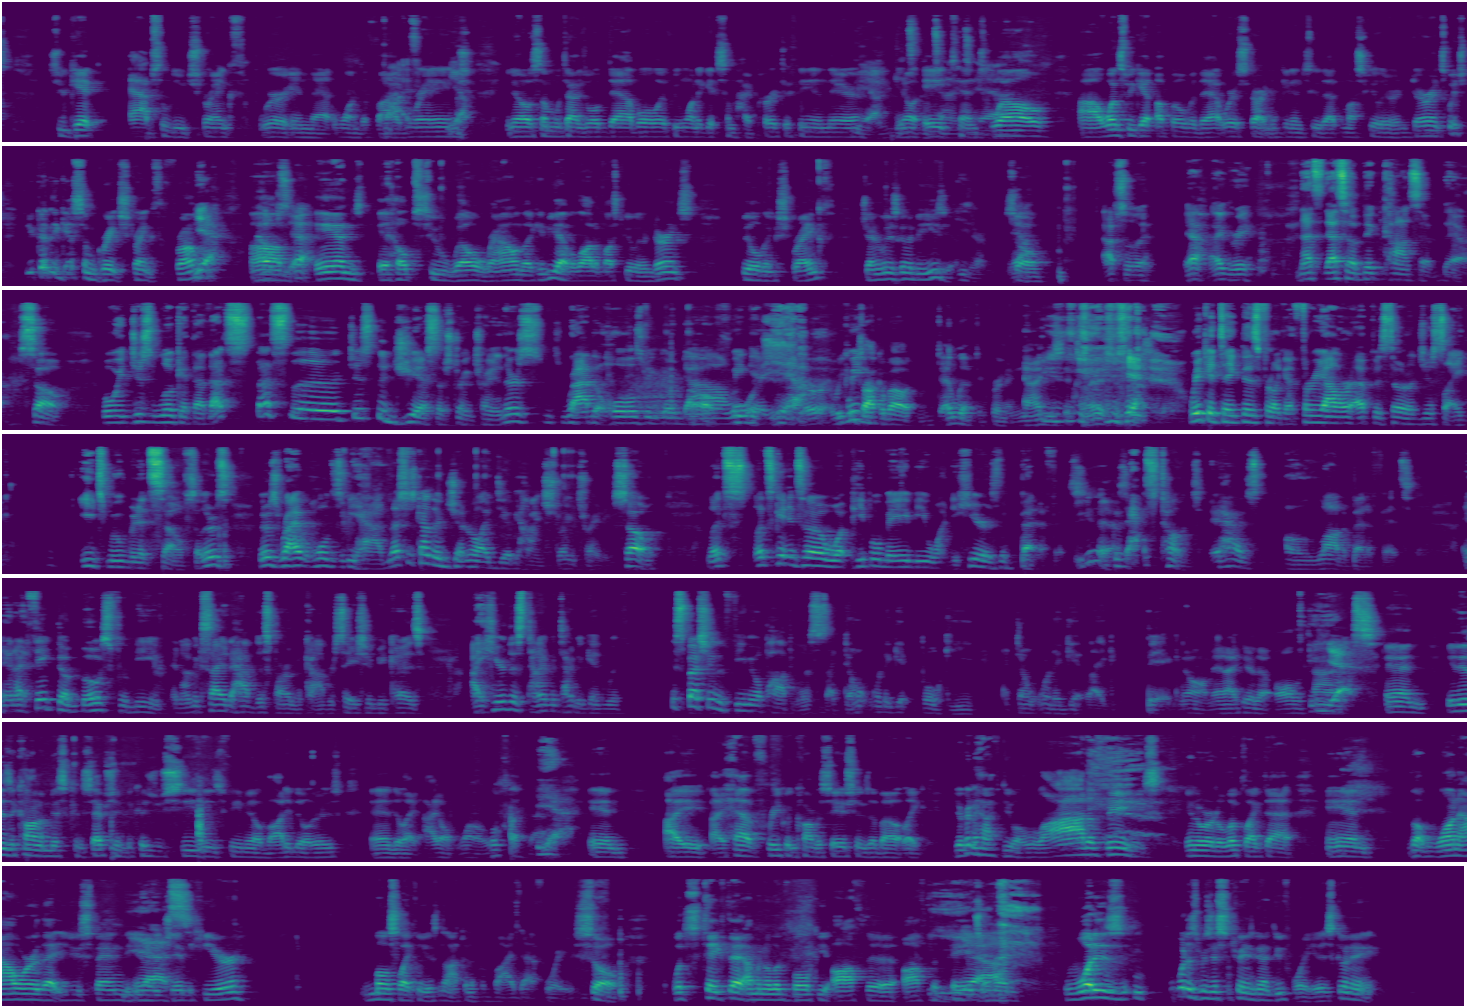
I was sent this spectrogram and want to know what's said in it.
to get absolute strength, we're in that one to five, Five, range. yeah. You know, sometimes we'll dabble if we want to get some hypertrophy in there. Yeah, You know, 8, sometimes, 10, yeah. 12. Uh, once we get up over that, we're starting to get into that muscular endurance, which you're going to get some great strength from. Yeah, Um, helps, yeah. And it helps to well round. Like if you have a lot of muscular endurance, building strength generally is going to be easier. easier. So Absolutely. Yeah, I agree. And that's that's a big concept there. So when we just look at that, that's that's the just the gist of strength training. There's rabbit holes we can go oh, down. Oh, we can get, yeah. We can We- talk about deadlifting for 96 minutes. yeah, we could take this for like a three-hour episode of just like each movement itself. So there's there's rabbit holes to be had. That's just kind of the general idea behind strength training. So let's let's get into what people may be wanting to hear is the benefits Yeah. because it has tons. It has a lot of benefits. And I think the most for me, and I'm excited to have this part of the conversation because I hear this time and time again with, especially the female populace, is I don't want to get bulky. I don't want to get like big. No, man, I hear that all the time. Yes. And it is a common misconception because you see these female bodybuilders and they're like, I don't want to look like that. Yeah. And I I have frequent conversations about like you're gonna have to do a lot of things in order to look like that. And the one hour that you spend in Yes. the gym here most likely is not gonna provide that for you. So let's take that. I'm gonna look bulky off the off the page Yeah. and then what is what is resistance training going to do for you? It's going to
